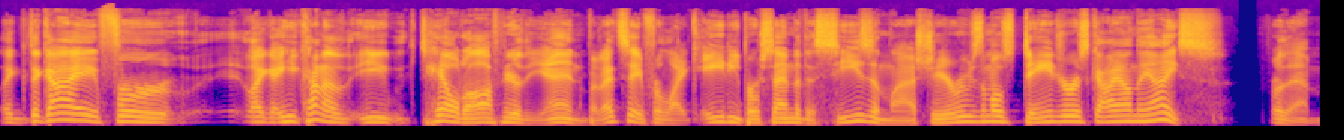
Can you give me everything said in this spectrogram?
like the guy for like he kind of he tailed off near the end, but I'd say for like eighty percent of the season last year, he was the most dangerous guy on the ice for them,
